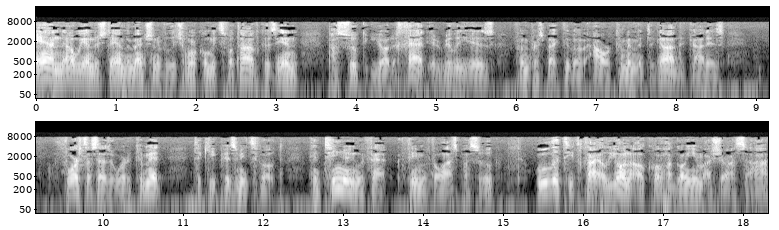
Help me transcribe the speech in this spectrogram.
And now we understand the mention of Lishmor Kol Mitzvotav because in Pasuk Yod Chet, it really is from the perspective of our commitment to God, that God has forced us, as it were, to commit to keep His mitzvot. Continuing with that theme of the last Pasuk, Ula titcha elyon al kol hagoyim asher asa,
